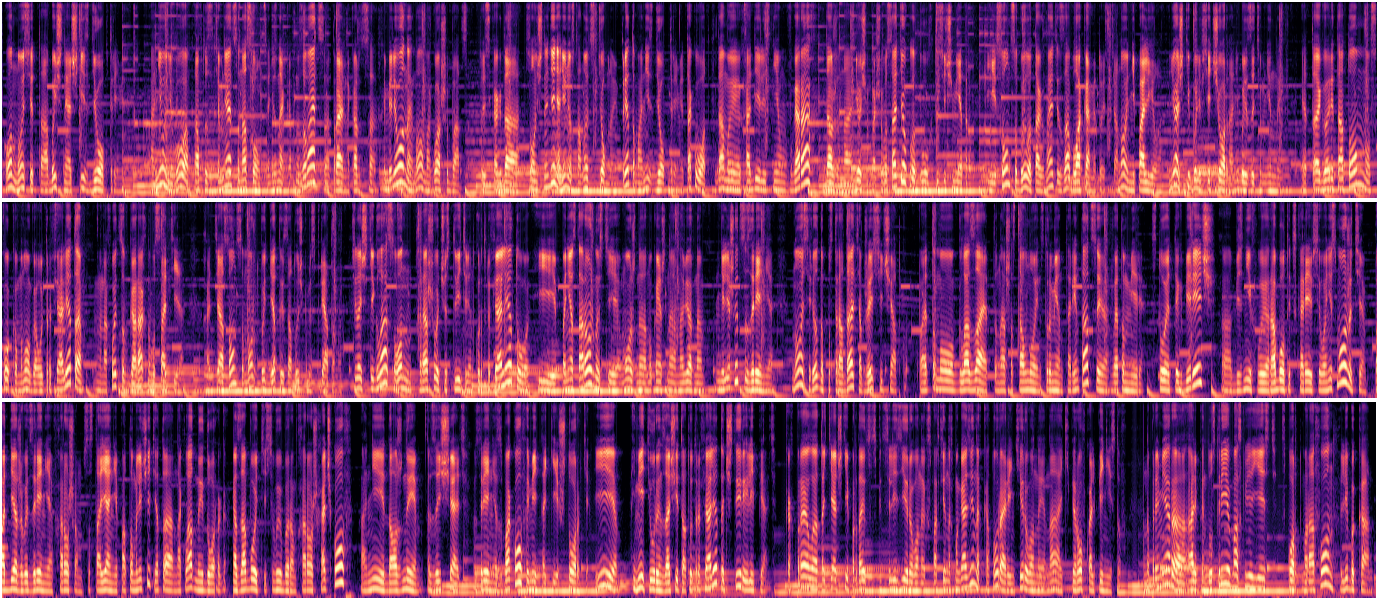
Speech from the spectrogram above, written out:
он носит обычные очки с диоптриями. Они у него автозатемняются на солнце. Не знаю, как это называется. Правильно, кажется, хамелеоны, но могу ошибаться. То есть, когда солнечный день, они у него становятся темными. При этом они с диоптриями. Так вот, когда мы ходили с ним в горах, даже на не очень большой высоте, около 2000 метров, и солнце было, так знаете, за облаками. То есть, оно не палило. У него очки были все черные, они были затемнены. Это говорит о том, сколько много ультрафиолета находится в горах на высоте, хотя солнце может быть где-то и за тучками спрятано. Человеческий глаз, он хорошо чувствителен к ультрафиолету, и по неосторожности можно, ну, конечно, наверное, не лишиться зрения, но серьезно пострадать, обжечь сетчатку. Поэтому глаза это наш основной инструмент ориентации в этом мире. Стоит их беречь, а без них вы работать скорее всего не сможете. Поддерживать зрение в хорошем состоянии, потом лечить это накладно и дорого. Озаботьтесь выбором хороших очков, они должны защищать зрение с боков, иметь такие шторки и иметь уровень защиты от ультрафиолета 4 или 5. Как правило, такие очки продаются в специализированных спортивных магазинах, которые ориентированы на экипировку альпинистов. Например, Альп Индустрия в Москве есть, Спорт-марафон, либо Кант.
